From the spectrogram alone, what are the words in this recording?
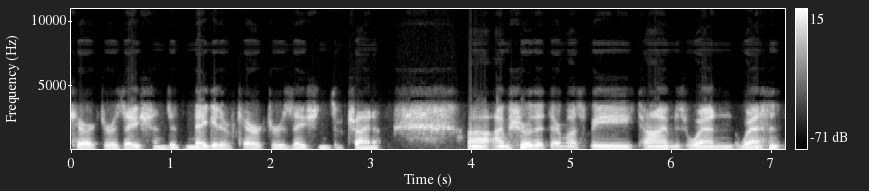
characterizations, its negative characterizations of China, uh, I'm sure that there must be times when, when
